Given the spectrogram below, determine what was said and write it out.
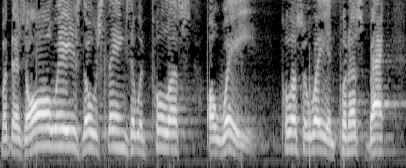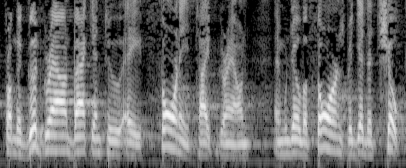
but there's always those things that would pull us away, pull us away and put us back from the good ground back into a thorny type ground and until the thorns begin to choke,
